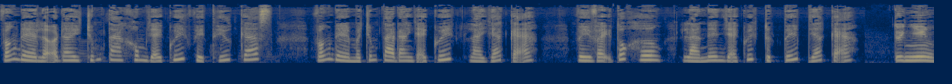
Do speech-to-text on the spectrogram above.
Vấn đề là ở đây chúng ta không giải quyết việc thiếu gas. Vấn đề mà chúng ta đang giải quyết là giá cả. Vì vậy tốt hơn là nên giải quyết trực tiếp giá cả. Tuy nhiên,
